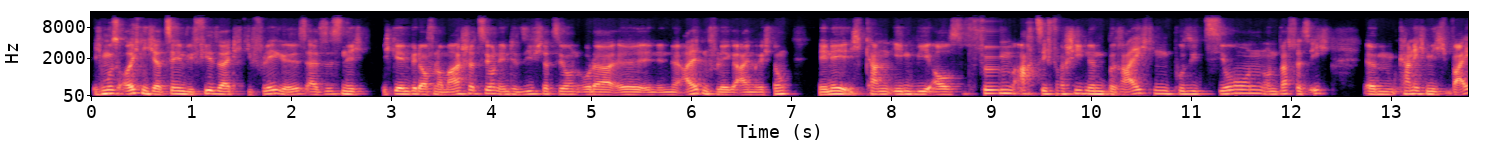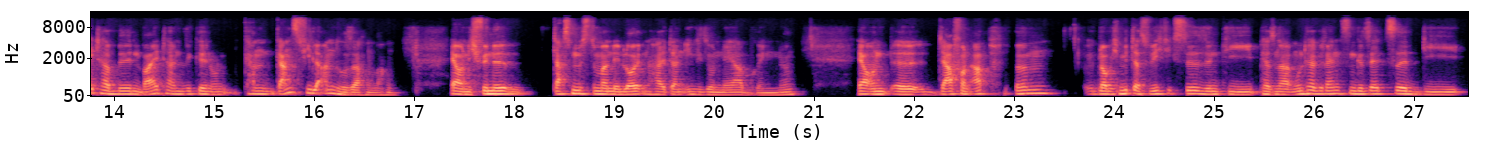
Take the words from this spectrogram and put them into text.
ich muss euch nicht erzählen, wie vielseitig die Pflege ist. Also es ist nicht, ich gehe entweder auf Normalstation, Intensivstation oder äh, in, in, eine Altenpflegeeinrichtung. Nee, nee, ich kann irgendwie aus 85 verschiedenen Bereichen, Positionen und was weiß ich, ähm, kann ich mich weiterbilden, weiterentwickeln und kann ganz viele andere Sachen machen. Ja, und ich finde, das müsste man den Leuten halt dann irgendwie so näher bringen. Ne? Ja, und äh, davon ab, ähm, glaube ich, mit das Wichtigste sind die Personaluntergrenzengesetze, die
